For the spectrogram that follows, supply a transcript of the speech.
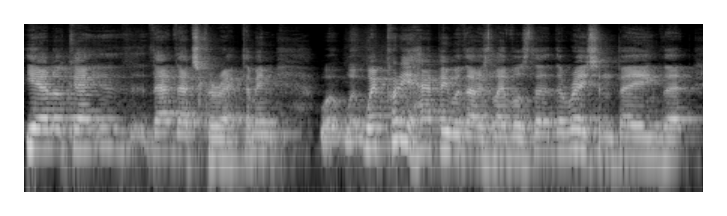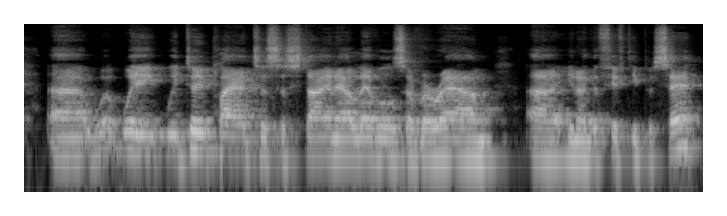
Yeah, look, uh, that that's correct. I mean, we're pretty happy with those levels. The, the reason being that uh, we we do plan to sustain our levels of around uh, you know the fifty percent.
